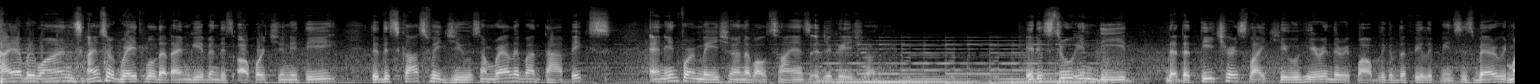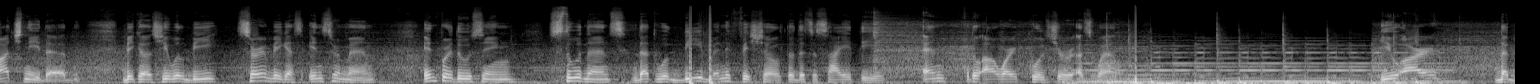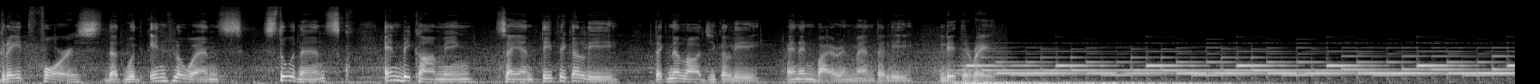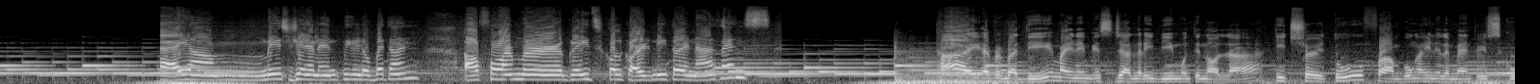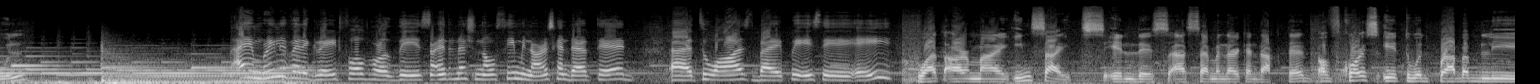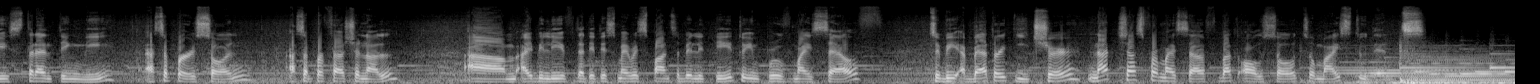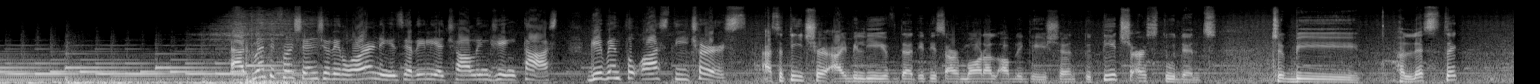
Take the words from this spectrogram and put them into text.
Hi everyone! I'm so grateful that I'm given this opportunity to discuss with you some relevant topics and information about science education. It is true indeed that the teachers like you here in the Republic of the Philippines is very much needed because you will be serving as instrument in producing students that will be beneficial to the society and to our culture as well. You are the great force that would influence students in becoming scientifically, technologically, and environmentally literate. I am Miss Janelle P. Lobaton, a former grade school coordinator in Athens. Hi everybody, my name is John Ray B. Montinola, teacher 2 from Bungahin Elementary School. I am really very grateful for these international seminars conducted uh, to us by PACAE. What are my insights in this uh, seminar conducted? Of course, it would probably strengthen me as a person, as a professional. Um, I believe that it is my responsibility to improve myself, to be a better teacher, not just for myself, but also to my students. Uh, 21st century learning is a really a challenging task given to us teachers. As a teacher, I believe that it is our moral obligation to teach our students to be holistic,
